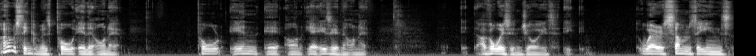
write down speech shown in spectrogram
I always think of him as Paul in it on it. Paul in it on, yeah, is in it on it. I've always enjoyed. Whereas some zines,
